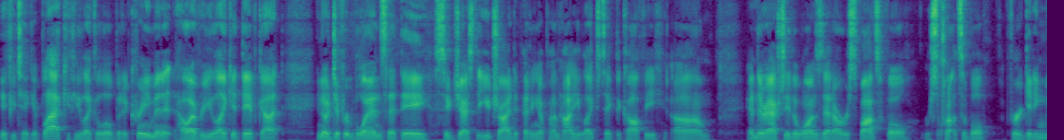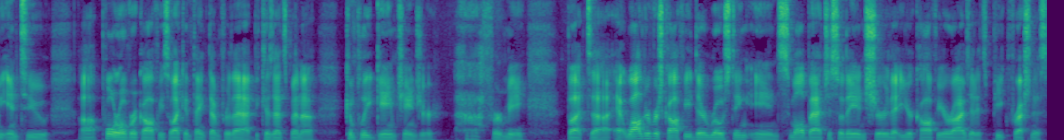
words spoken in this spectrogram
if you take it black, if you like a little bit of cream in it, however you like it, they've got you know different blends that they suggest that you try depending upon how you like to take the coffee um, and they're actually the ones that are responsible responsible for getting me into uh, pour over coffee so i can thank them for that because that's been a complete game changer for me But uh, at Wild Rivers Coffee, they're roasting in small batches, so they ensure that your coffee arrives at its peak freshness.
